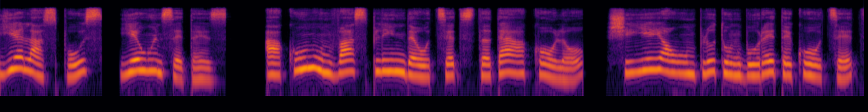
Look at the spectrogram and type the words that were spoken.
El a spus, eu însetez. Acum un vas plin de oțet stătea acolo, și ei au umplut un burete cu oțet,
